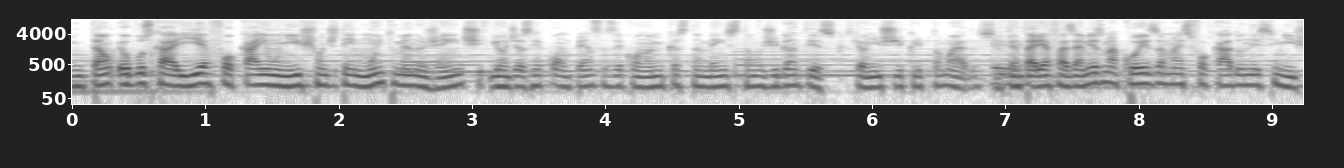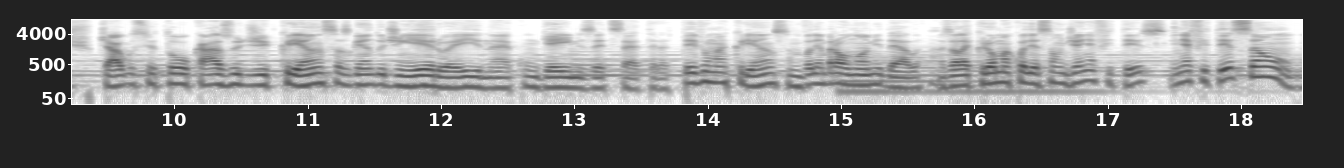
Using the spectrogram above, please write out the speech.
Então, eu buscaria focar em um nicho onde tem muito menos gente e onde as recompensas econômicas também estão gigantescas, que é o nicho de criptomoedas. Eu tentaria fazer a mesma coisa, mas focado nesse nicho. Thiago citou o caso de crianças ganhando dinheiro aí, né, com games, etc. Teve uma criança, não vou lembrar o nome dela, mas ela criou uma coleção de NFTs. NFTs são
